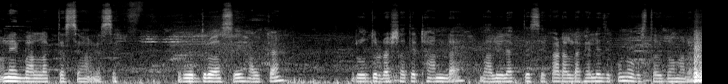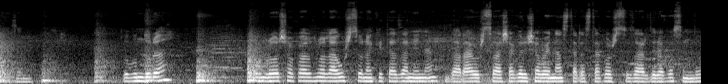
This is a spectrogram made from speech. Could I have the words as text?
অনেক ভালো লাগতেছে আমার কাছে। রৌদ্র আছে হালকা। রৌদ্রটার সাথে ঠান্ডা, ভালোই লাগতেছে। কাঁড়ালটা খাইলে যে কোনো অবস্থা হইব আমার জানি। তো বন্ধুরা, তোমরাও সকালবেলা উঠছো নাকি তা জানি না। যারা উঠছো, আশা করি সবাই নাস্তা টাস্তা করছ, যার যেটা পছন্দ।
